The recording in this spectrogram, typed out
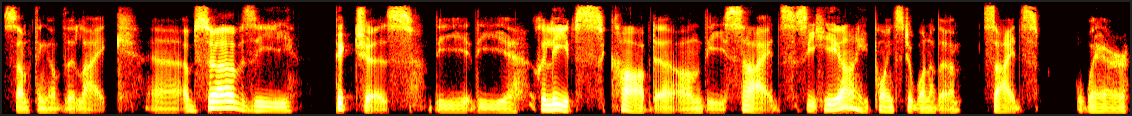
something of the like. Uh, observe the pictures, the the reliefs carved uh, on the sides. See here, he points to one of the sides where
